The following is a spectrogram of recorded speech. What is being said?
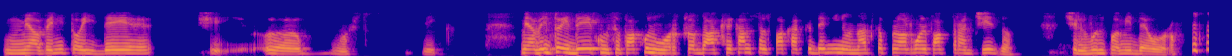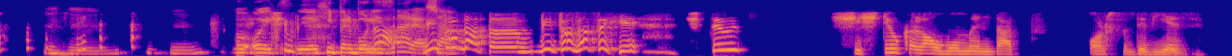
mi-a venit o idee și, uh, nu știu, zic, mi-a venit o idee cum să fac un workshop, dar cred că am să-l fac atât de minunat că până la urmă îl fac franciză și îl vând pe mii de euro. Mm-hmm. O, o ex- hiperbolizare da, așa. Dintr-o dată, dintr-o dată e, știu și știu că la un moment dat or să devieze.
